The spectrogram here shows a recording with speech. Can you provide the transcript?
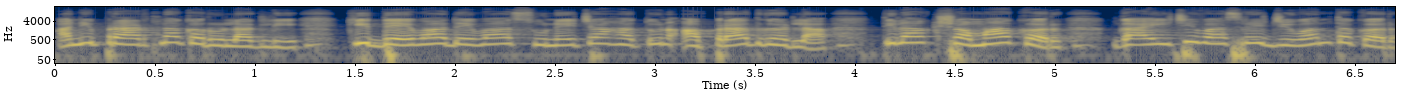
आणि प्रार्थना करू लागली की देवा देवा सुनेच्या हातून अपराध घडला. तिला क्षमा कर. गायीची वासरे जिवंत कर.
